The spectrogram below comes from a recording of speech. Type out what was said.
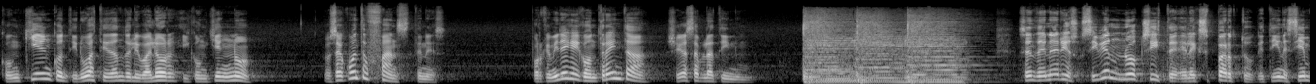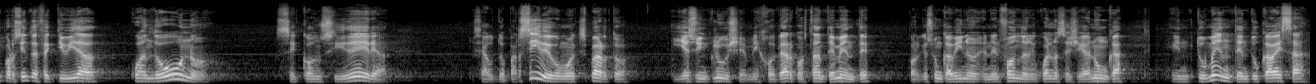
¿con quién continuaste dándole valor y con quién no? O sea, ¿cuántos fans tenés? Porque miré que con 30 llegás a Platinum. Centenarios, si bien no existe el experto que tiene 100% de efectividad, cuando uno se considera, se autopercibe como experto, y eso incluye mejorar constantemente, porque es un camino en el fondo en el cual no se llega nunca, en tu mente, en tu cabeza,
